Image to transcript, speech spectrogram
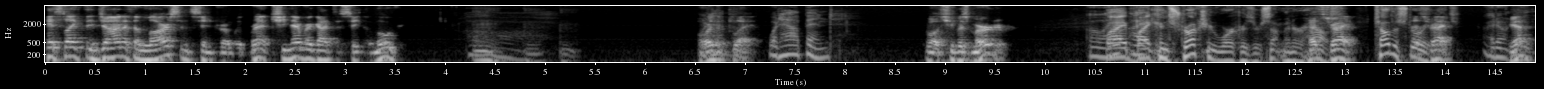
it's like the Jonathan Larson syndrome with Rent. She never got to see the movie Oh. or the play. What happened? Well, she was murdered. Oh, By I, don't- by construction workers or something in her house. That's right. Tell the story. That's right. Rich. I don't Yeah. know.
